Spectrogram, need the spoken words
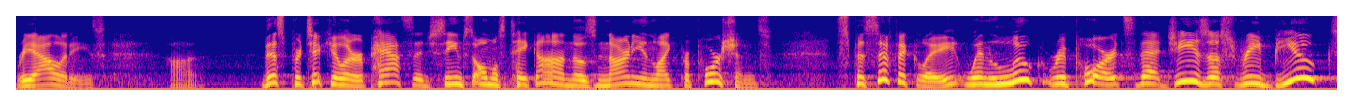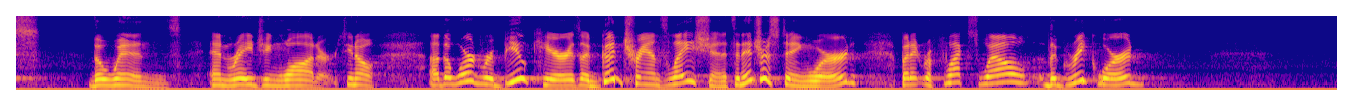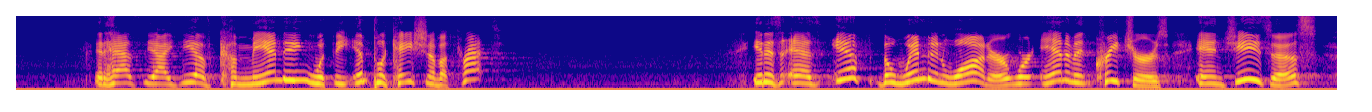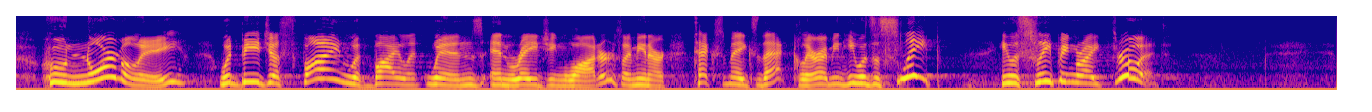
realities. Uh, this particular passage seems to almost take on those Narnian like proportions specifically when Luke reports that Jesus rebukes the winds and raging waters. You know, uh, the word rebuke here is a good translation. It's an interesting word, but it reflects well the Greek word. It has the idea of commanding with the implication of a threat. It is as if the wind and water were animate creatures, and Jesus, who normally would be just fine with violent winds and raging waters. I mean, our text makes that clear. I mean, he was asleep, he was sleeping right through it.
